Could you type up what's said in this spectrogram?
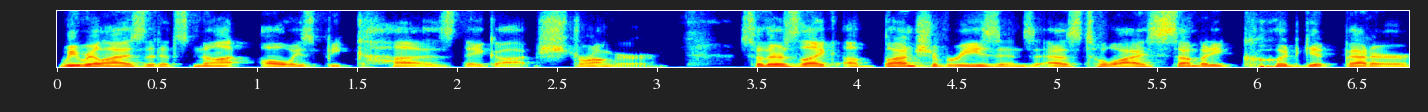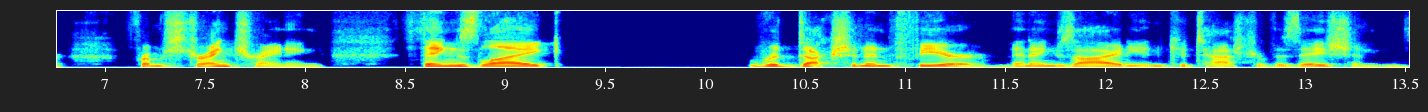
we realize that it's not always because they got stronger. So there's like a bunch of reasons as to why somebody could get better from strength training. Things like reduction in fear and anxiety and catastrophization.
